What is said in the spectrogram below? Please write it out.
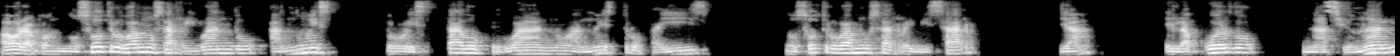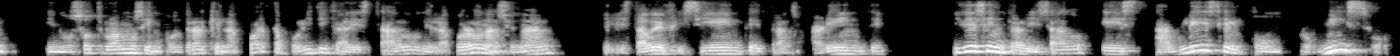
Ahora, cuando nosotros vamos arribando a nuestro Estado peruano, a nuestro país, nosotros vamos a revisar ya el acuerdo nacional y nosotros vamos a encontrar que en la cuarta política de Estado del acuerdo nacional, el Estado eficiente, transparente y descentralizado establece el compromiso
